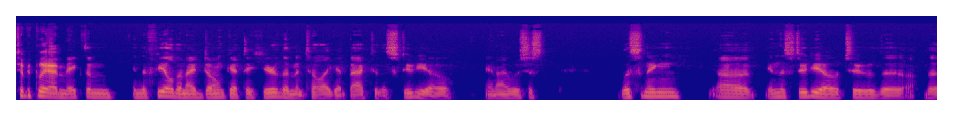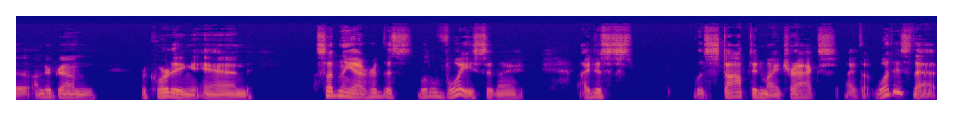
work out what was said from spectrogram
typically I make them in the field, and I don't get to hear them until I get back to the studio. And I was just listening uh, in the studio to the the underground recording, and suddenly I heard this little voice, and I I just was stopped in my tracks. I thought, what is that?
